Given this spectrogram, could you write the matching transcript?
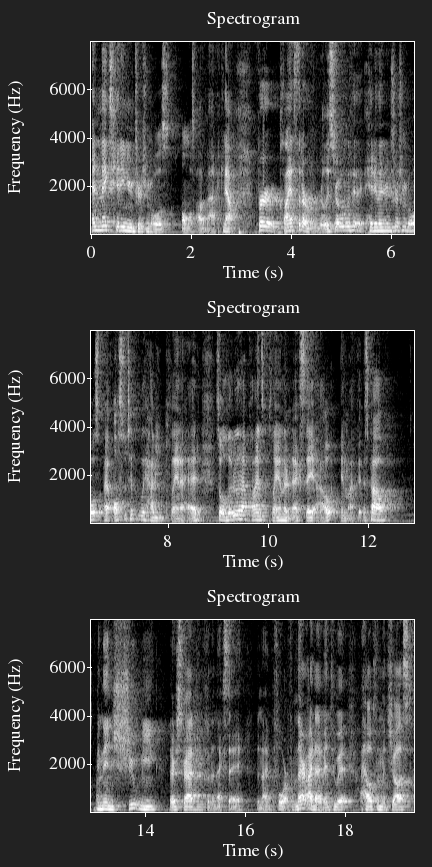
and makes hitting nutrition goals almost automatic. Now, for clients that are really struggling with hitting their nutrition goals, I also typically have you plan ahead. So I'll literally have clients plan their next day out in MyFitnessPal and then shoot me their strategy for the next day the night before. From there, I dive into it. I help them adjust,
